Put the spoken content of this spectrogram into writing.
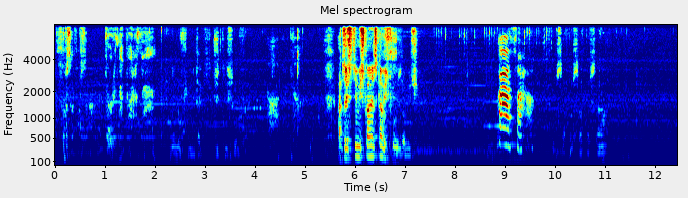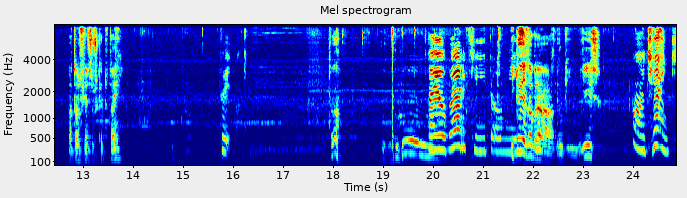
Forsa, forsa. Nie mówimy takich brzydkich słów. A coś z tymi szklaneczkami spróbuj zrobić. Kasa. Forsa, forsa, forsa. A tą świeczuszkę tutaj? Tu O. fajerwerki to mi. I tu jest obraz drugi, widzisz? O, dzięki.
